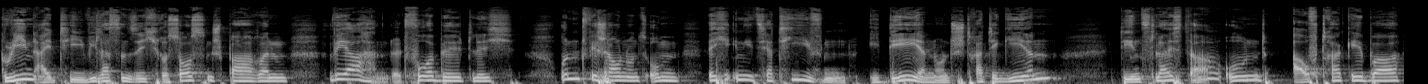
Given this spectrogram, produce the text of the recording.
Green IT? Wie lassen sich Ressourcen sparen? Wer handelt vorbildlich? Und wir schauen uns um, welche Initiativen, Ideen und Strategien Dienstleister und Auftraggeber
